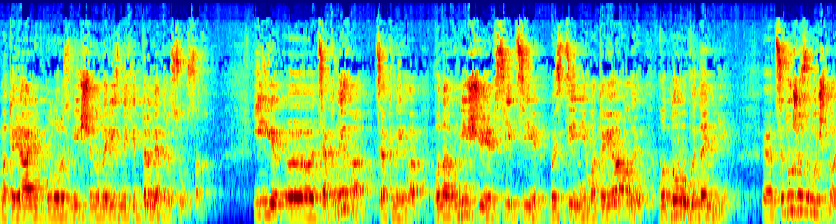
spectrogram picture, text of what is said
матеріалів було розміщено на різних інтернет-ресурсах. І е, ця книга, ця книга, вона вміщує всі ці безцінні матеріали в одному виданні. Е, Це дуже зручно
